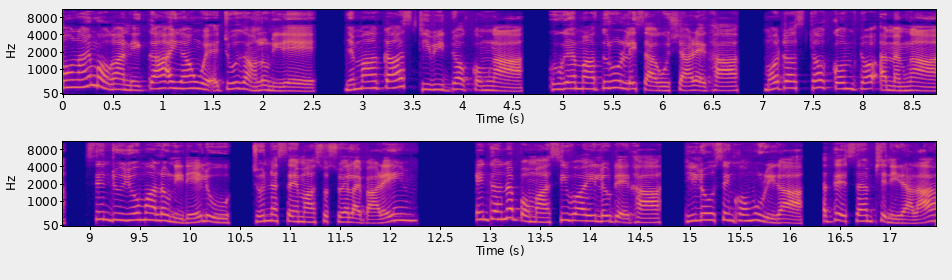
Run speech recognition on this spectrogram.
အွန်လိုင်းပေါ်ကနေကားအယောင်းဝယ်အကျိုးဆောင်လုပ်နေတဲ့မြန်မာ cars.db.com က Google မှာသူတို့လိပ်စာကိုရှာတဲ့အခါ motors.com.mm ကစင်တူရိုးမှလုပ်နေတယ်လို့ဂျွန်း20မှာဆွဆွဲလိုက်ပါတယ်။အင်တာနက်ပေါ်မှာစီးပွားရေးလုပ်တဲ့အခါဒီလိုစင်ခေါ်မှုတွေကအသစ်ဆန်းဖြစ်နေတာလား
